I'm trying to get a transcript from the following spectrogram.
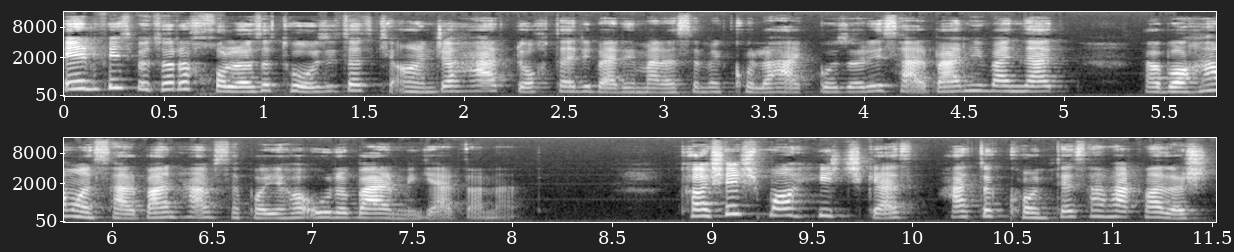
الویز به طور خلاصه توضیح داد که آنجا هر دختری برای مراسم کلاهک گذاری سربند میبندد و با همان سربند هم سپایه ها او را برمیگردانند تا شش ماه هیچکس حتی کنتس هم حق نداشت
